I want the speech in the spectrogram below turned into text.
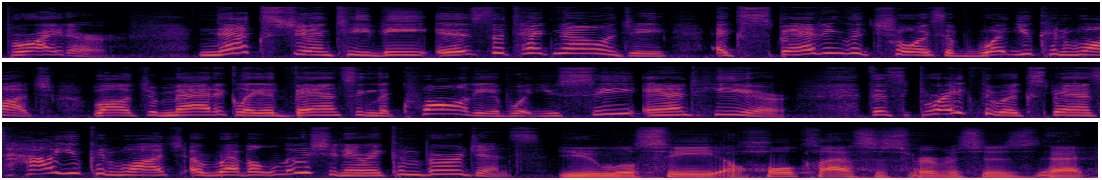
brighter. Next Gen TV is the technology expanding the choice of what you can watch while dramatically advancing the quality of what you see and hear. This breakthrough expands how you can watch a revolutionary convergence. You will see a whole class of services that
